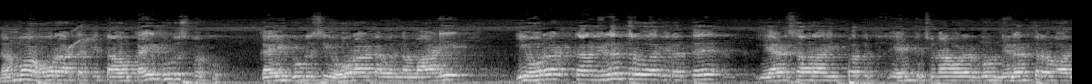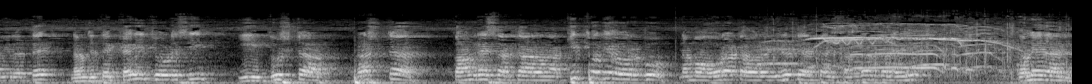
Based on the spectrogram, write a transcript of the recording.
ನಮ್ಮ ಹೋರಾಟಕ್ಕೆ ತಾವು ಕೈಗೂಡಿಸ್ಬೇಕು ಕೈಗೂಡಿಸಿ ಹೋರಾಟವನ್ನ ಮಾಡಿ, ಈ ಹೋರಾಟ ನಿರಂತರವಾಗಿರುತ್ತೆ. ಎರಡ್ ಸಾವಿರ ಇಪ್ಪತ್ತು ಎಂಟು ಚುನಾವಣೆಗೂ ನಿರಂತರವಾಗಿರುತ್ತೆ. ನಮ್ಮ ಜೊತೆ ಕೈ ಜೋಡಿಸಿ, ಈ ದುಷ್ಟ, ಭ್ರಷ್ಟ ಕಾಂಗ್ರೆಸ್ ಸರ್ಕಾರವನ್ನ ಕಿತ್ತೊಗೆಯವರೆಗೂ ನಮ್ಮ ಹೋರಾಟ ಇರುತ್ತೆ ಅಂತ ಈ ಸಂದರ್ಭದಲ್ಲಿ ಕೊನೆಯದಾಗಿ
